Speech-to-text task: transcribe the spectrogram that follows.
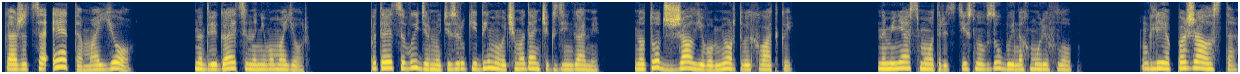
«Кажется, это мое!» Надвигается на него майор. Пытается выдернуть из руки Дымова чемоданчик с деньгами, но тот сжал его мертвой хваткой. На меня смотрит, стиснув зубы и нахмурив лоб. «Глеб, пожалуйста!»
